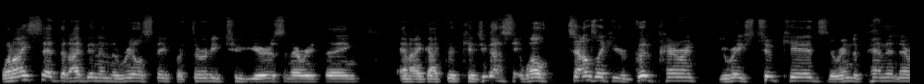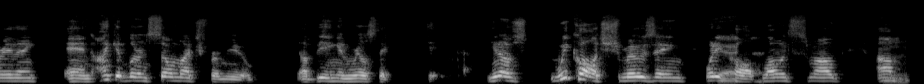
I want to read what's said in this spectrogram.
When I said that I've been in the real estate for 32 years and everything, and I got good kids, you got to say, well, sounds like you're a good parent. You raised two kids, they're independent and everything. And I could learn so much from you uh, being in real estate. You know, we call it schmoozing. What do you Yeah. call it? Blowing smoke. Um, Mhm.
